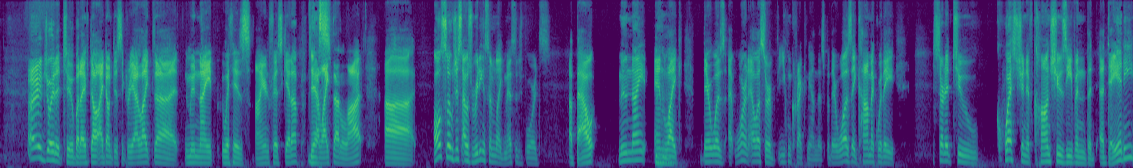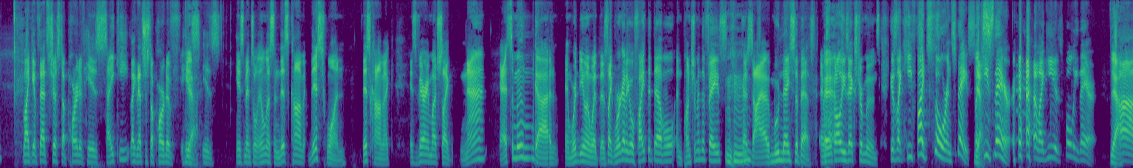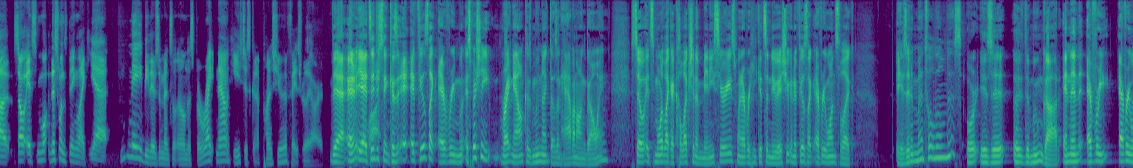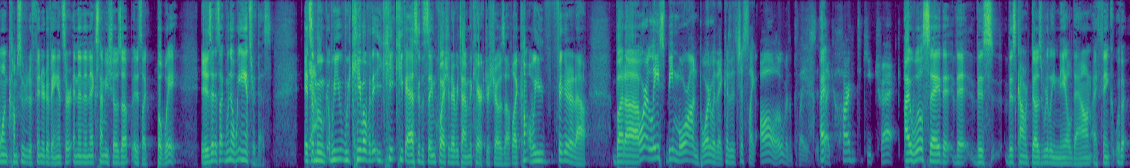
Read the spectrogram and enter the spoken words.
I enjoyed it too, but I don't. I don't disagree. I liked uh, Moon Knight with his Iron Fist getup. Yes. I liked that a lot. Uh, also, just I was reading some like message boards about Moon Knight, and Mhm. like there was at Warren Ellis, or you can correct me on this, but there was a comic where they started to question if Khonshu's even the a deity, like if that's just a part of his psyche, like that's just a part of his his his mental illness. And this comic, this one, this comic is very much like, nah, that's a moon god, and we're dealing with this. Like, we're gonna go fight the devil and punch him in the face mm-hmm. because uh, Moon Knight's the best, and look at eh. all these extra moons because like he fights Thor in space, like Yes. he's there, like he is fully there. yeah Uh, so it's mo- this one's being like, yeah, maybe there's a mental illness, but right now he's just gonna punch you in the face really hard. Yeah, and yeah, it's interesting because it, it feels like every, especially right now, because Moon Knight doesn't have an ongoing, so it's more like a collection of miniseries. Whenever he gets a new issue, and it feels like everyone's like, "Is it a mental illness or is it uh, the Moon God?" And then every everyone comes to a definitive answer, and then the next time he shows up, it's like, "But wait, is it?" It's like, well, "No, we answered this." It's a Yeah. moon. We we came up with it. You can't keep asking the same question every time the character shows up. Like, come on, we figured it out. But uh, or at least be more on board with it because it's just like all over the place. It's I- like hard to keep track. I will say that that this this comic does really nail down. I think a,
